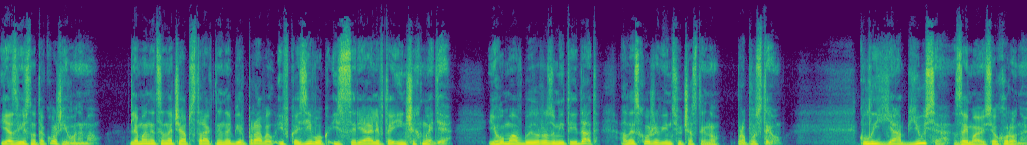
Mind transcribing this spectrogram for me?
Я, звісно, також його не мав. Для мене це наче абстрактний набір правил і вказівок із серіалів та інших медіа. Його мав би розуміти і дат, але, схоже, він цю частину пропустив. Коли я б'юся, займаюся охороною,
